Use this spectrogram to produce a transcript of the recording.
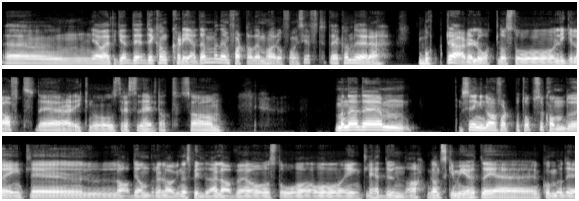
Uh, jeg veit ikke. Det, det kan kle dem med den farta de har offensivt. Det kan det gjøre. Borte er det lov til å stå og ligge lavt. Det er ikke noe stress i det hele tatt. Så Men det så lenge du har fart på topp, så kan du egentlig la de andre lagene spille deg lave og stå og egentlig heade unna ganske mye. Det kommer jo det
